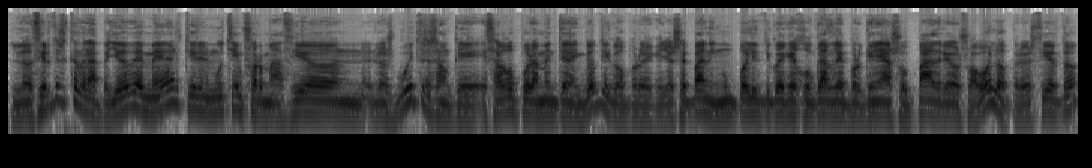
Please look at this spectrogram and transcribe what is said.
Lo cierto es que del apellido de Mer tienen mucha información los buitres, aunque es algo puramente anecdótico, porque que yo sepa, ningún político hay que juzgarle por quién era su padre o su abuelo, pero es cierto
